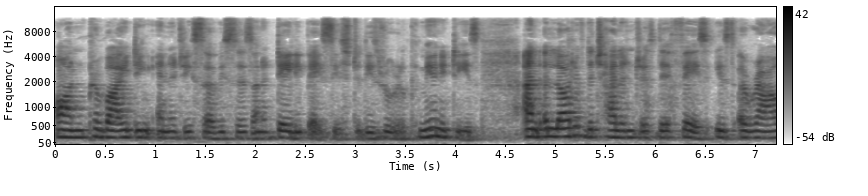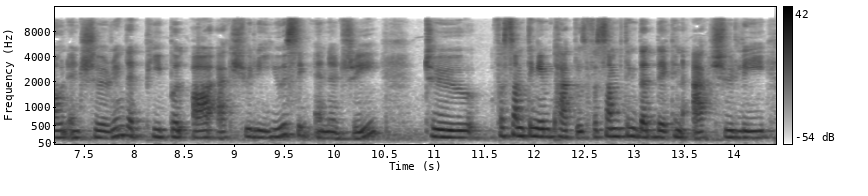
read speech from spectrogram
on providing energy services on a daily basis to these rural communities. And a lot of the challenges they face is around ensuring that people are actually using energy to for something impactful for something that they can actually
